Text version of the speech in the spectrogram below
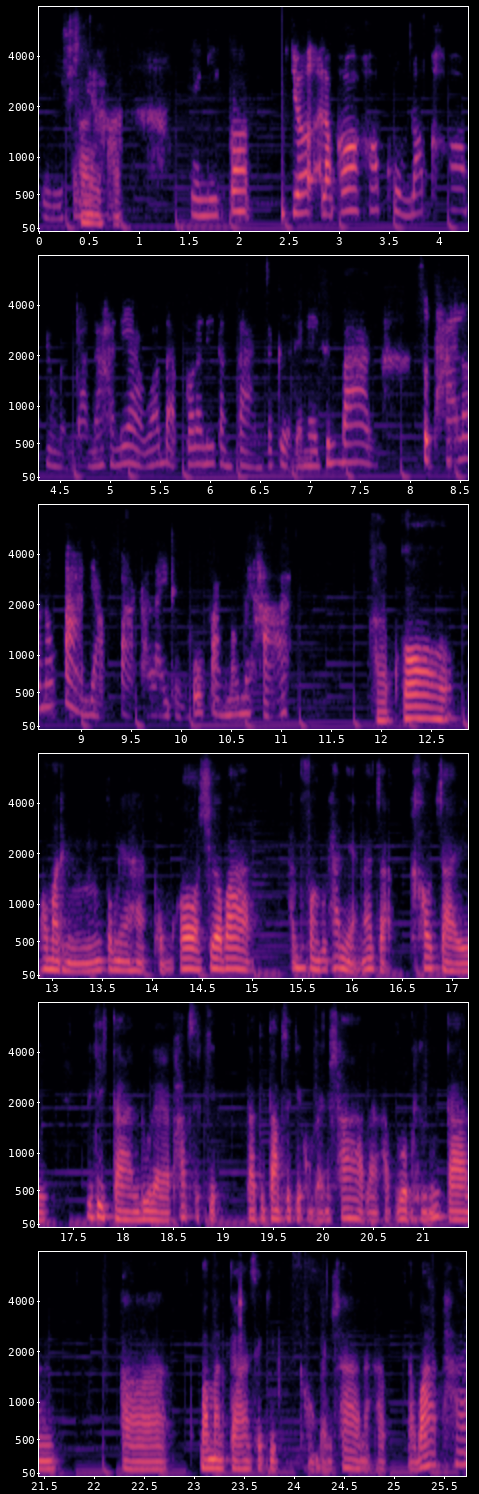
อย่างนี้ใช่ไหมใช่ครัคะบอย่างนี้ก็เยอะแล้วก็ครอบคลุมรอบครอบอยู่เหมือนกันนะคะ เนี่ยว่าแบบกรณีต่างๆ จะเกิดยังไงขึ้นบ้าง สุดท้ายแล้วน้องป่านอยากฝากอะไรถึงผู้ฟังบ้างไหมคะ ครับก็พอมาถึงตรงเนี้ยฮะผมก็เชื่อว่าท่านผู้ฟังทุกท่านเนี่ยน่าจะเข้าใจวิธีการดูแลภาพเศรษฐกิจ การติดตามเศรษฐกิจของแบงก์ชาตินะครับ รวมถึงการอ่า ประมาณการเศรษฐกิจของแบงก์ชาตินะครับ แต่ว่าถ้า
